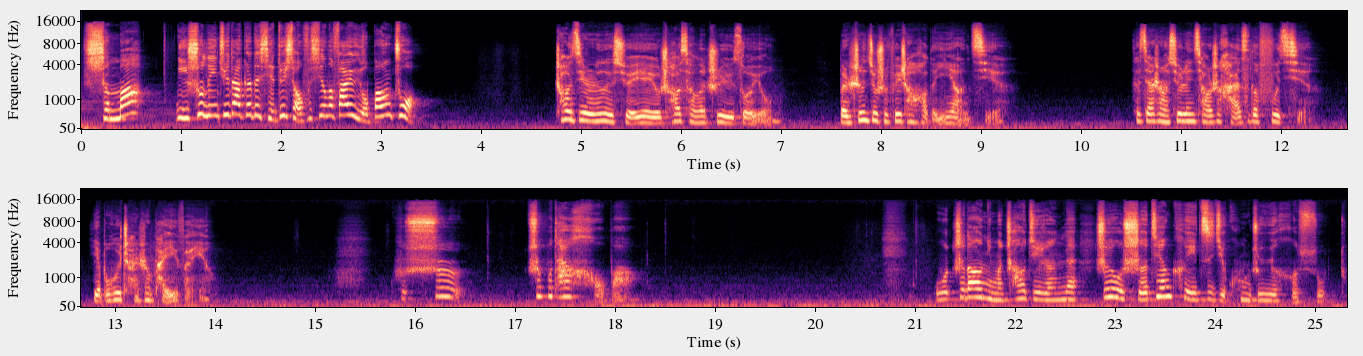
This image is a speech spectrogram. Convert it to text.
什么？你说邻居大哥的血对小福星的发育有帮助？超级人类的血液有超强的治愈作用，本身就是非常好的营养剂。再加上薛林乔是孩子的父亲，也不会产生排异反应。可是，这不太好吧？我知道你们超级人类只有舌尖可以自己控制愈合速度。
